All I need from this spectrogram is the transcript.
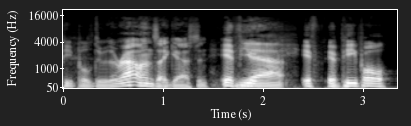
people do the rounds, I guess. And if you, Yeah. if if people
